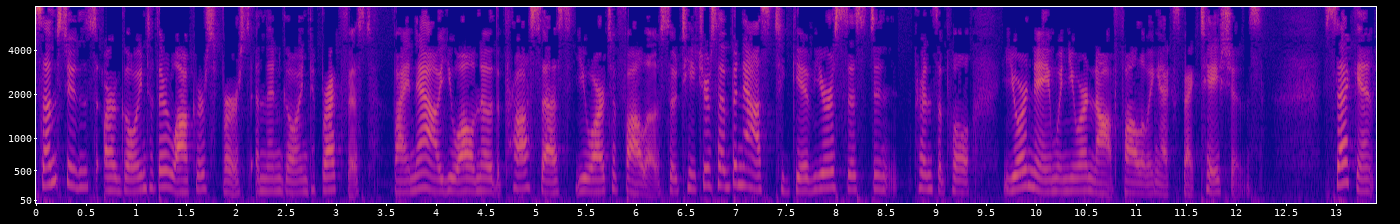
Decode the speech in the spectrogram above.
Some students are going to their lockers first and then going to breakfast. By now, you all know the process you are to follow, so teachers have been asked to give your assistant principal your name when you are not following expectations. Second,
